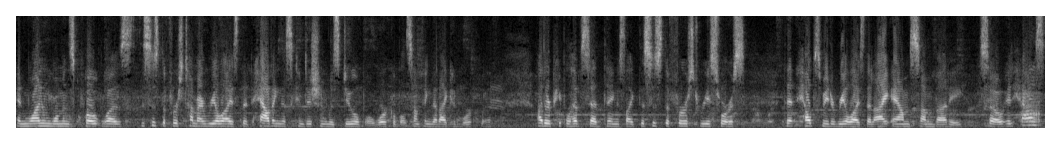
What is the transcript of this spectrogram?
And one woman's quote was, This is the first time I realized that having this condition was doable, workable, something that I could work with. Other people have said things like, This is the first resource that helps me to realize that I am somebody. So it has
